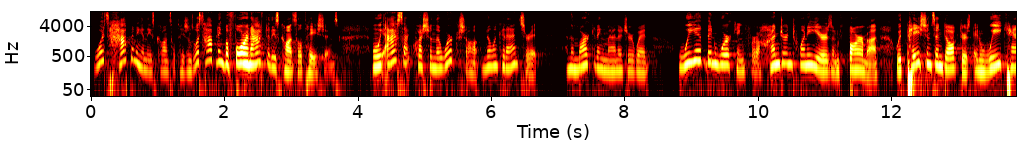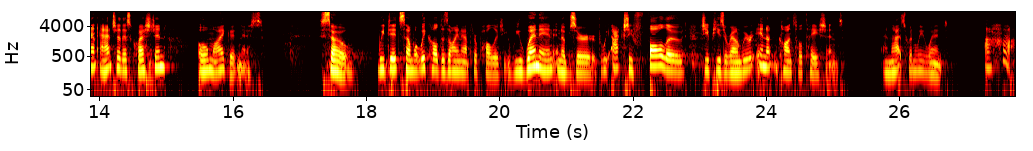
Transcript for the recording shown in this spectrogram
What's happening in these consultations? What's happening before and after these consultations? When we asked that question in the workshop, no one could answer it. And the marketing manager went, We have been working for 120 years in pharma with patients and doctors, and we can't answer this question? Oh my goodness. So, we did some what we call design anthropology. We went in and observed. We actually followed GPs around. We were in consultations. And that's when we went, aha.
